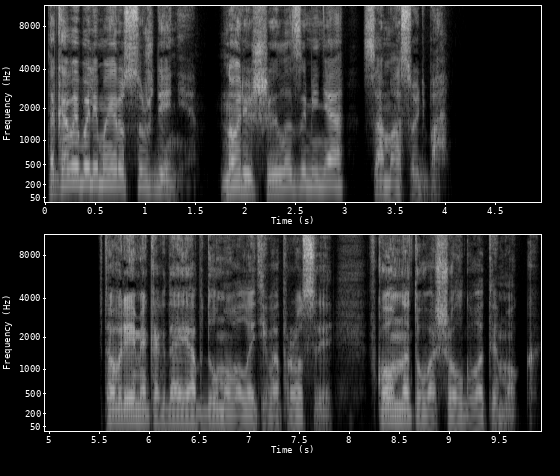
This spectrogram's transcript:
Таковы были мои рассуждения, но решила за меня сама судьба. В то время, когда я обдумывал эти вопросы, в комнату вошел Гуатемок.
